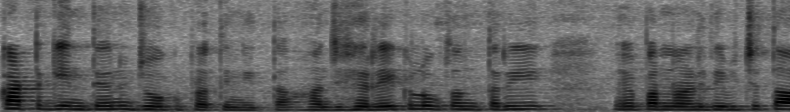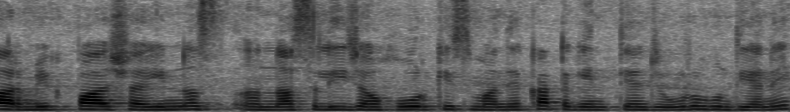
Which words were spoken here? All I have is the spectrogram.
ਘੱਟ ਗਿਣਤੀਆਂ ਨੂੰ ਯੋਗ ਪ੍ਰਤੀਨਿਧਤਾ। ਹਾਂਜੀ, ਹਰੇਕ ਲੋਕਤੰਤਰੀ ਪ੍ਰਣਾਲੀ ਦੇ ਵਿੱਚ ਧਾਰਮਿਕ, ਭਾਸ਼ਾਈ ਨਸ ਨਸਲੀ ਜਾਂ ਹੋਰ ਕਿਸਮਾਂ ਦੀਆਂ ਘੱਟ ਗਿਣਤੀਆਂ ਜ਼ਰੂਰ ਹੁੰਦੀਆਂ ਨੇ।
